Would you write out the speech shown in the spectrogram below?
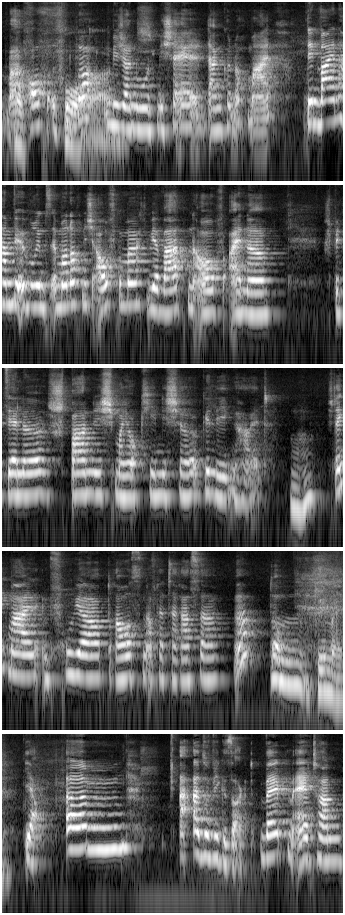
war auch super. Mijanou und Michel, danke nochmal. Den Wein haben wir übrigens immer noch nicht aufgemacht. Wir warten auf eine spezielle spanisch-mallorquinische Gelegenheit. Mhm. Ich denke mal im Frühjahr draußen auf der Terrasse. Ne? So. Hm, Prima. Ja. Ähm, also wie gesagt, Welpeneltern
